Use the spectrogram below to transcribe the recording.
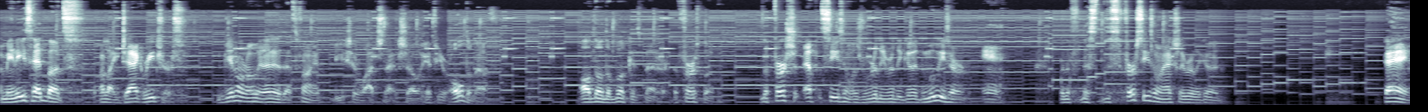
I mean, these headbutts are like Jack Reachers. If you don't know who that is, that's fine. You should watch that show if you're old enough. Although the book is better. The first book. The first season was really, really good. The movies are eh. But the, this, this first season was actually really good. Dang,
